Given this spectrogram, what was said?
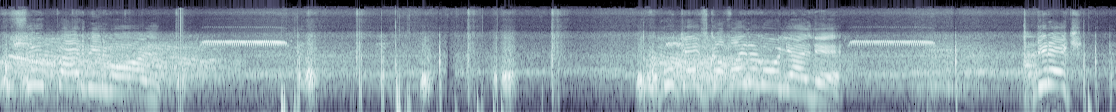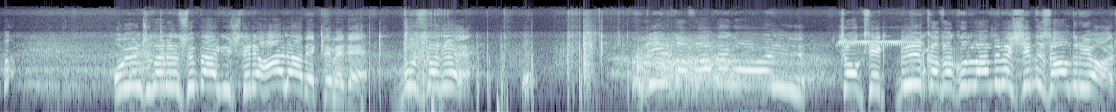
Süper bir gol. Bu kez kafayla gol geldi. Direk. Oyuncuların süper güçleri hala beklemede. Buzladı. Bir kafa ve gol. Çok zek. Büyük kafa kullandı ve şimdi saldırıyor.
